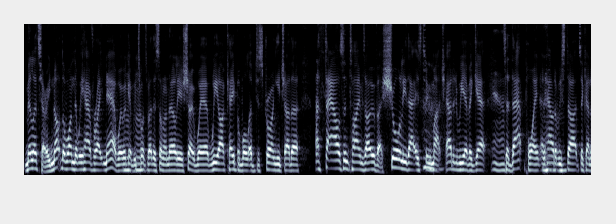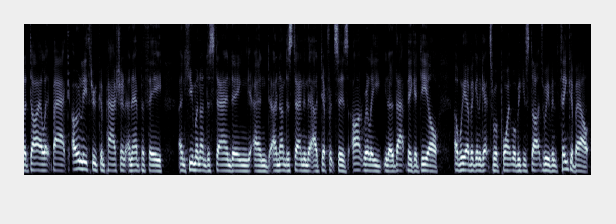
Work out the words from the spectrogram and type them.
military, not the one that we have right now, where again we mm-hmm. talked about this on an earlier show, where we are capable of destroying each other a thousand times over. Surely that is too much. How did we ever get to that point, and how do we mm-hmm. start to kind of dial it back only through compassion and empathy and human understanding and and understanding that our differences aren't really you know that big a deal? Are we ever going to get to a point where we can start to even think about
